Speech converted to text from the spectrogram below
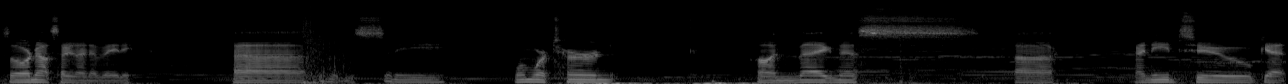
So we're now 79 of 80. Uh, city. One more turn on Magnus. Uh, I need to get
